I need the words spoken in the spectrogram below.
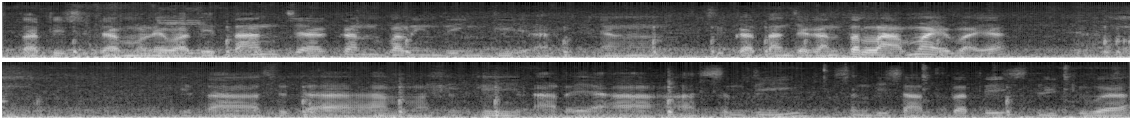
tadi sudah melewati tanjakan paling tinggi ya yang juga tanjakan terlama ya Pak ya. Kita sudah memasuki area sendi sendi satu tadi sendi dua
